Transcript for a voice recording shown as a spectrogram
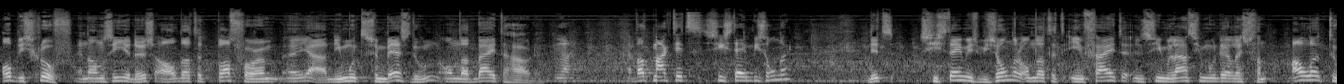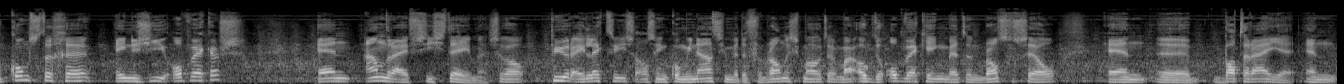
op die schroef. En dan zie je dus al dat het platform, uh, ja, die moet zijn best doen om dat bij te houden. Ja. En wat maakt dit systeem bijzonder? Dit systeem is bijzonder omdat het in feite een simulatiemodel is van alle toekomstige energieopwekkers en aandrijfsystemen. Zowel puur elektrisch als in combinatie met een verbrandingsmotor, maar ook de opwekking met een brandstofcel en uh, batterijen en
